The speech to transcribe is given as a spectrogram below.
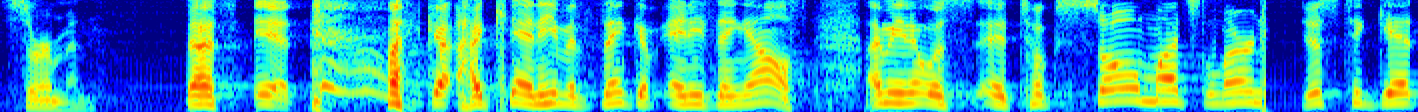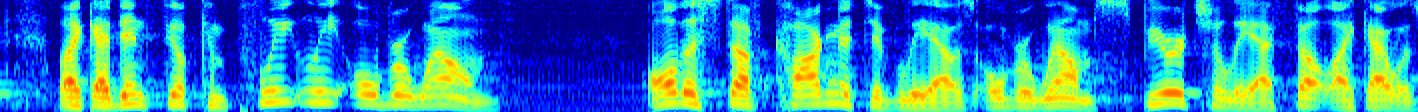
sermon. That's it. like I can't even think of anything else. I mean, it was it took so much learning just to get like I didn't feel completely overwhelmed. All this stuff cognitively, I was overwhelmed. Spiritually, I felt like I was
